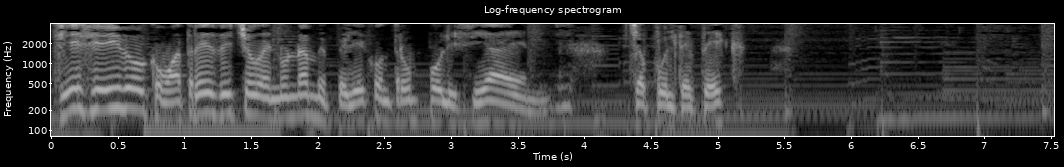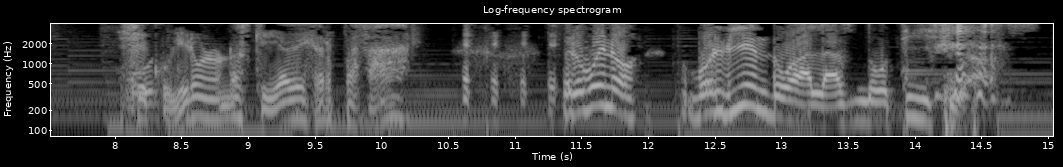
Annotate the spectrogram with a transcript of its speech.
Sí, sí he ido como a tres. De hecho, en una me peleé contra un policía en Chapultepec. Ese Uy. culero no nos quería dejar pasar. Pero bueno, volviendo a las noticias.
